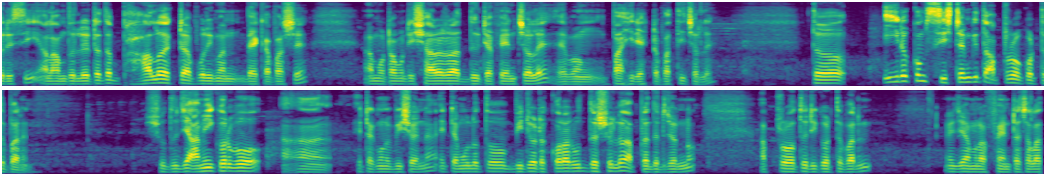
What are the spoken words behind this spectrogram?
করেছি। আলহামদুলিল্লাহ, এটাতে ভালো একটা পরিমাণ ব্যাকআপ আসে। মোটামুটি সারা রাত দুইটা ফ্যান চলে এবং বাহিরে একটা বাতি চলে। তো এইরকম সিস্টেম কিন্তু আপনারাও করতে পারেন। শুধু যে আমি করব এটা কোনো বিষয় না। এটা মূলত ভিডিওটা করার উদ্দেশ্য হলো আপনাদের জন্য আপনারাও তৈরি করতে পারেন। এই যে আমরা ফ্যানটা চালা,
